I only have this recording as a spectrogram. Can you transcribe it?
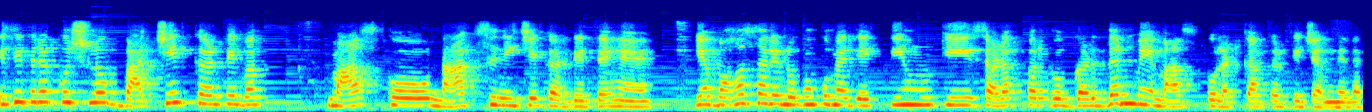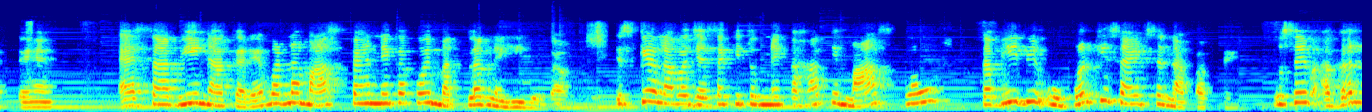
इसी तरह कुछ लोग बातचीत करते वक्त मास्क को नाक से नीचे कर देते हैं। या बहुत सारे लोगों को मैं देखती हूँ कि सड़क पर वो गर्दन में मास्क को लटका करके चलने लगते हैं। ऐसा भी ना करें, वरना मास्क पहनने का कोई मतलब नहीं होगा। इसके अलावा जैसा कि तुमने कहा कि मास्क को कभी भी ऊपर की साइड से ना पकड़े। उसे अगर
